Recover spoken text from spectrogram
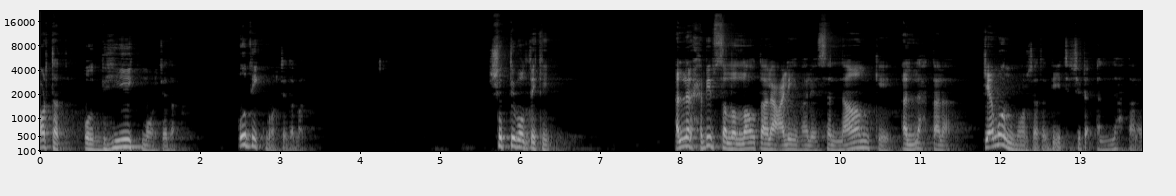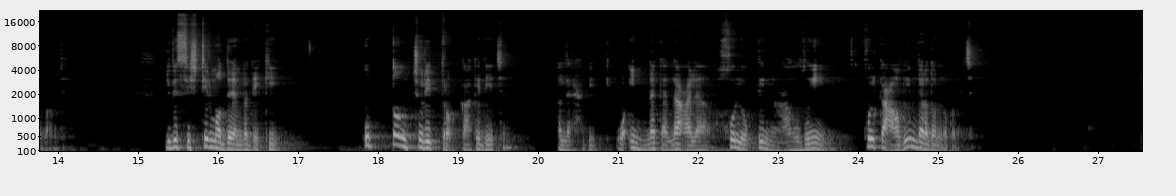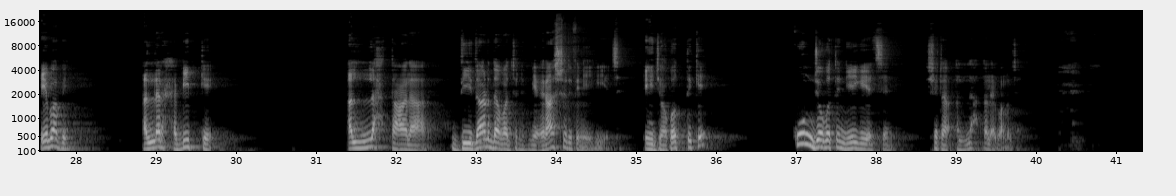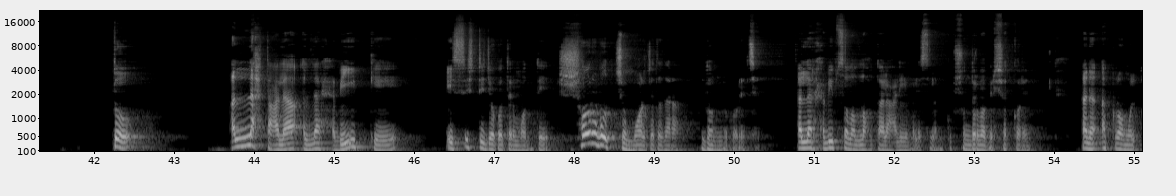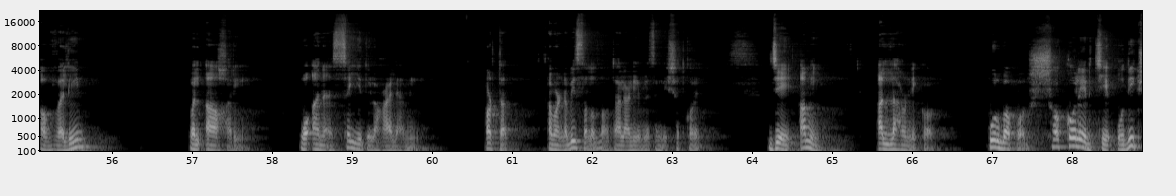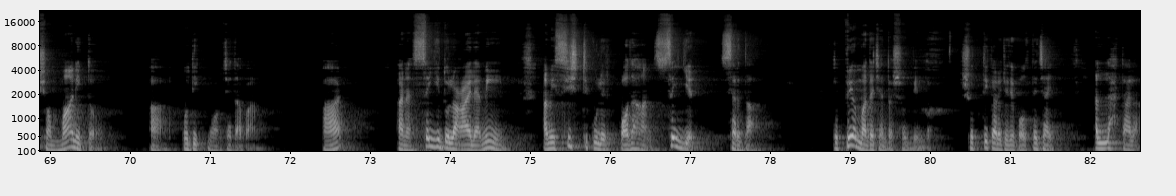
অর্থাৎ অধিক মর্যাদা, অধিক মর্যাদাবান। সত্যি বলতে কি, আল্লাহর হাবিব সাল্লাহ তালা আলী সাল্লামকে আল্লাহ তালা কেমন মর্যাদা দিয়েছে, সেটা আল্লাহ তালা জানে যদি সৃষ্টির মধ্যে আমরা দেখি উত্তম চরিত্র কাকে দিয়েছেন? আল্লাহর হাবিবকে। ও ইন্নাকা আলা খুলুকিন আযীম। খুলকা আযীম দ্বারা দণ্ড করেছে। এভাবে আল্লাহর হাবিবকে আল্লাহ তালার দিদার দেওয়ার জন্য মেয়েরাজ শরীফে নিয়ে গিয়েছে। এই জগৎ থেকে কোন জগতে নিয়ে গিয়েছেন সেটা আল্লাহ তালা ভালো জানে তো আল্লাহ তালা আল্লাহর হাবিবকে এই সৃষ্টি জগতের মধ্যে সর্বোচ্চ মর্যাদা দ্বারা দণ্ড করেছে। আল্লাহর হাবিব সাল্লাহ তালা আলী আলাইসাল্লাম খুব সুন্দরভাবে ইরশাদ করেন, আনা আকরমুল আউ্বালিন ওয়াল আখরিন ও আনা সৈয়দুল আলামিন। অর্থাৎ আমার নবী সাল্লাহ তালা আলী আলাইসাল্লাম ইরশাদ করেন যে, আমি আল্লাহর নিকট পূর্বাপর সকলের চেয়ে অধিক সম্মানিত আর অধিক মর্যাদাবান। আর আনা সৈয়দুল আলামিন। আমি সৃষ্টিকুলের প্রধান সৈয়দ সর্দার। তো প্রিয় মাদেছেন দর্শকবৃন্দ, সত্যিকারে যদি বলতে চাই, আল্লাহ তালা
